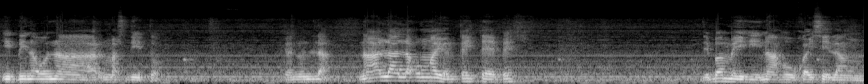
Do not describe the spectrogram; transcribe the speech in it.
ibinaon na armas dito. Ganun lang. Naalala ko ngayon kay Tebes. 'Di ba may hinahukay silang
